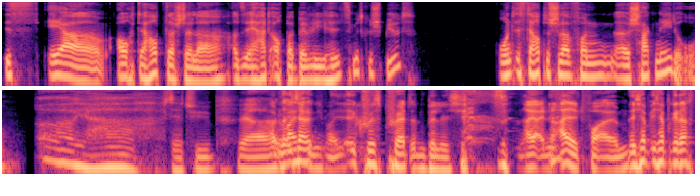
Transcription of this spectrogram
ist er auch der Hauptdarsteller, also er hat auch bei Beverly Hills mitgespielt und ist der Hauptdarsteller von äh, Sharknado. oh ja, der Typ. Ja. Also ich weißt, meine. Chris Pratt in billig. Naja, in alt vor allem. Ich habe ich hab gedacht,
